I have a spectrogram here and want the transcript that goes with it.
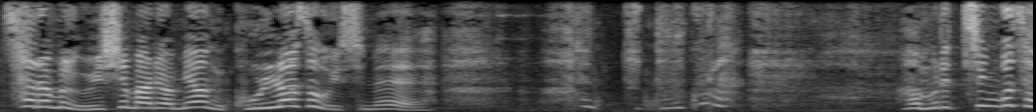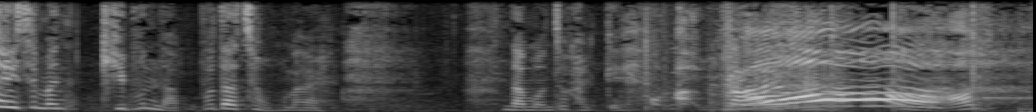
사람을 의심하려면 골라서 의심해. 아니, 누, 누구를. 아무리 친구 사이지만 기분 나쁘다, 정말. 나 먼저 갈게. 아, 아.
